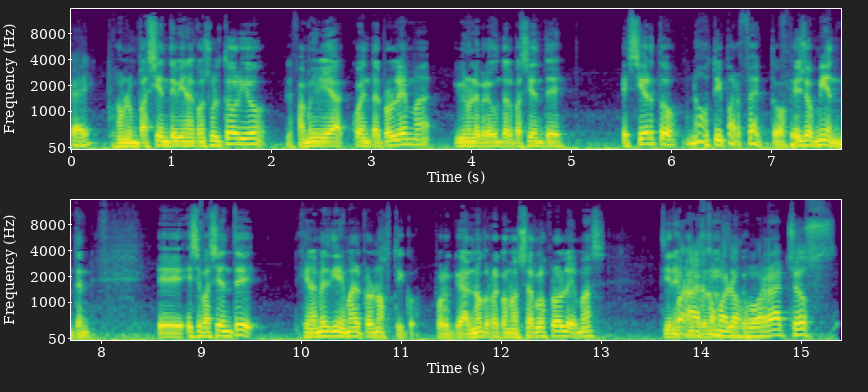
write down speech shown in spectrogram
Okay. Por ejemplo, un paciente viene al consultorio, la familia cuenta el problema y uno le pregunta al paciente, ¿es cierto? No, estoy perfecto. Ellos mienten. Eh, ese paciente generalmente tiene mal pronóstico, porque al no reconocer los problemas, tiene bueno, mal es como los borrachos,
